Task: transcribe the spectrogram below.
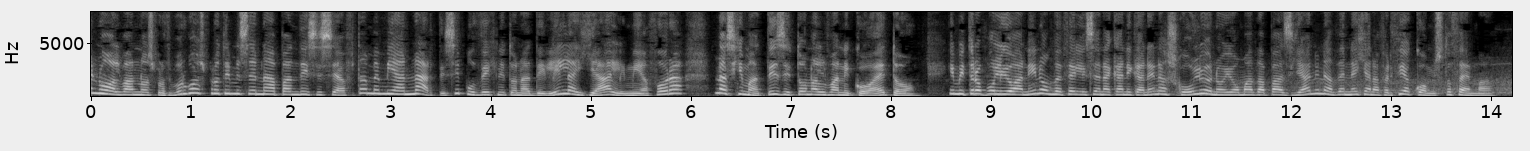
ενώ ο Αλβανός Πρωθυπουργός προτίμησε να απαντήσει σε αυτά με μια ανάρτηση που δείχνει τον Αντιλίλα για άλλη μια φορά να σχηματίζει τον αλβανικό αετό. Η Μητρόπολη Ιωαννίνων δεν θέλησε να κάνει κανένα σχόλιο, ενώ η ομάδα Πας Γιάννηνα δεν έχει αναφερθεί ακόμη στο θέμα.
